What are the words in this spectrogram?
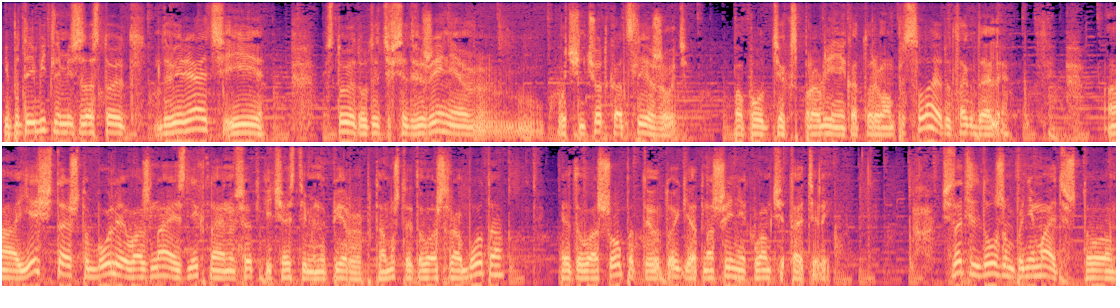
и потребителям всегда стоит доверять, и стоит вот эти все движения очень четко отслеживать по поводу тех исправлений, которые вам присылают и так далее. А я считаю, что более важна из них, наверное, все-таки часть именно первая, потому что это ваша работа, это ваш опыт и в итоге отношение к вам читателей. Читатель должен понимать, что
